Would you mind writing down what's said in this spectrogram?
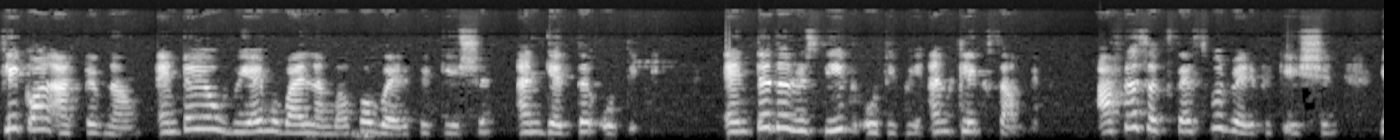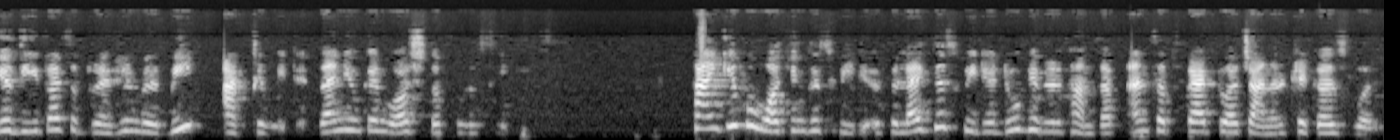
Click on active now. Enter your Vi mobile number for verification and get the OTP. Enter the received OTP and click submit. After successful verification, your ZEE5 subscription will be activated. Then you can watch the full series. Thank you for watching this video. If you like this video, do give it a thumbs up and subscribe to our channel Trickers World.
